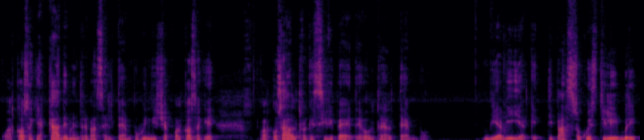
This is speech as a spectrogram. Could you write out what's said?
qualcosa che accade mentre passa il tempo, quindi c'è qualcosa che, qualcos'altro che si ripete oltre al tempo. Via via che ti passo questi libri,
